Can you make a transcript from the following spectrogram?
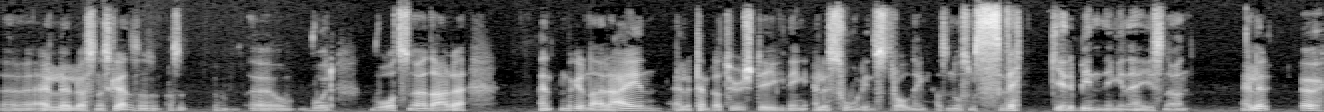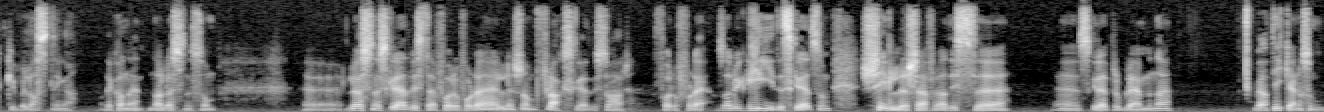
eh, eller løssnøskred. Altså, eh, hvor våt snø, da er det enten pga. regn eller temperaturstigning eller solinnstråling. Altså noe som svekker bindingene i snøen. Eller øker belastninga. Det kan enten da løsnes som eh, løssnøskred hvis det er forhold for det, eller som flakskred hvis du har forhold for det. Så har du glideskred som skiller seg fra disse eh, skredproblemene ved at det ikke er noe sånn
